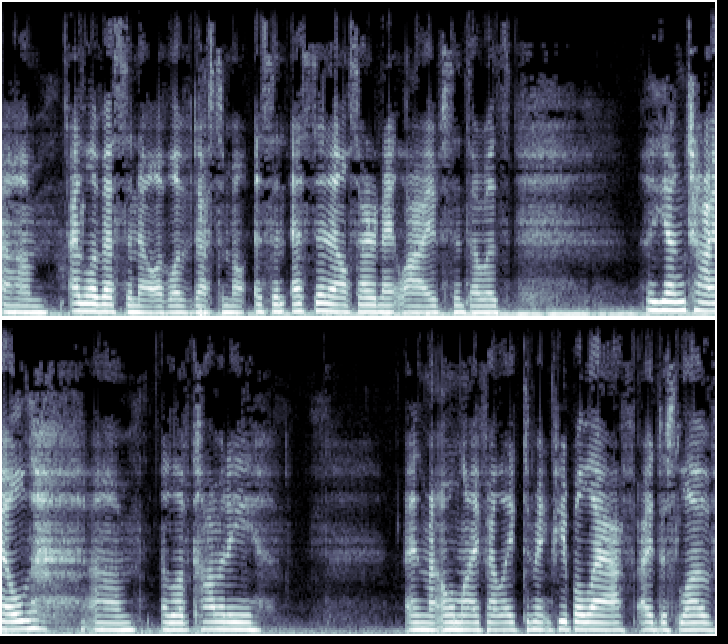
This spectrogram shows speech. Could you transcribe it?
Um, I love SNL. I've loved SNL, SNL Saturday Night Live since I was a young child. Um, I love comedy. In my own life, I like to make people laugh. I just love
